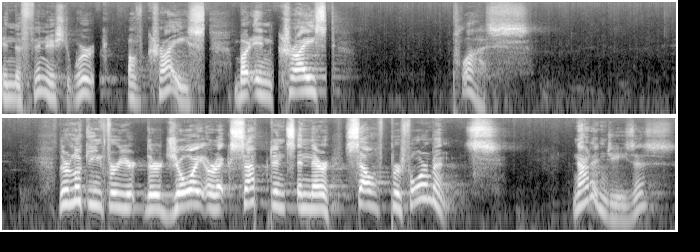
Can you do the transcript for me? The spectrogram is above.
in the finished work of Christ, but in Christ plus. They're looking for your, their joy or acceptance in their self performance, not in Jesus.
